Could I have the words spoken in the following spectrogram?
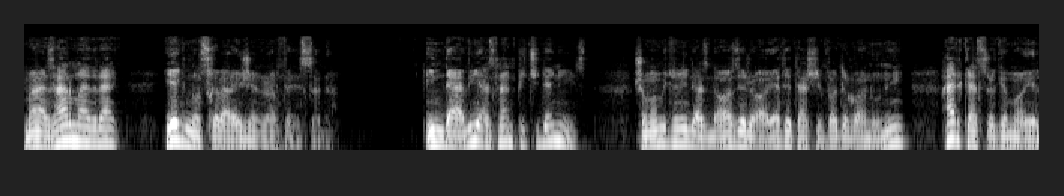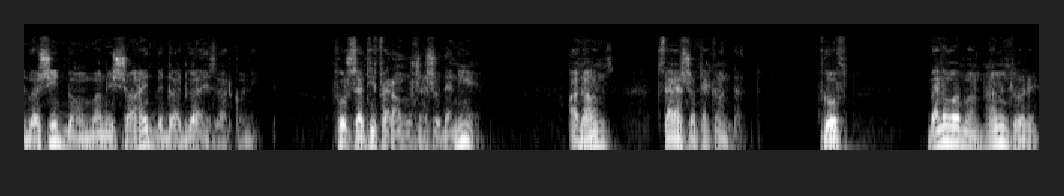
من از هر مدرک یک نسخه برای جنرال فرستادم. این دعوی اصلا پیچیده نیست. شما می‌تونید از لحاظ رعایت تشریفات قانونی هر کس را که مایل باشید به عنوان شاهد به دادگاه اظهار کنید. فرصتی فراموش نشدنیه آدامز سرش را تکان داد. گفت بله قربان همینطوره.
